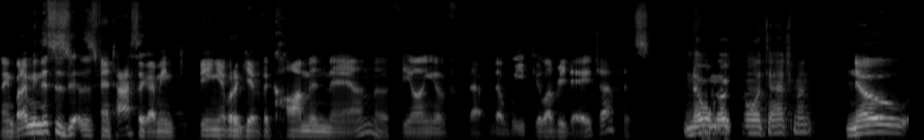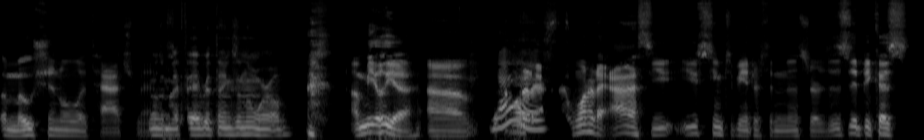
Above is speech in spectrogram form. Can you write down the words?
thing but i mean this is this is fantastic i mean being able to give the common man a feeling of that that we feel every day jeff it's No emotional attachment. no emotional attachment Those are my favorite things in the world. amelia um Yes. I wanted, to, I wanted to ask you. You seem to be interested in this service. Is it because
